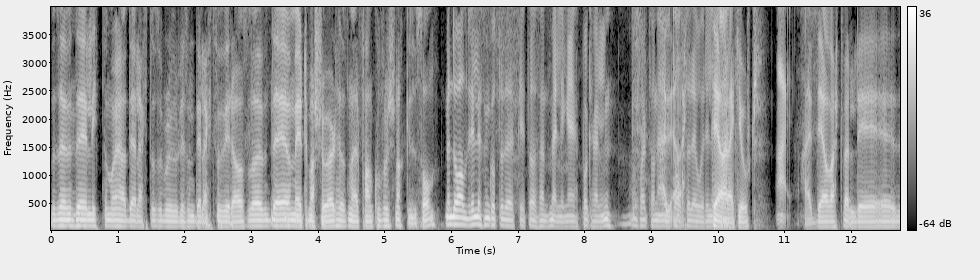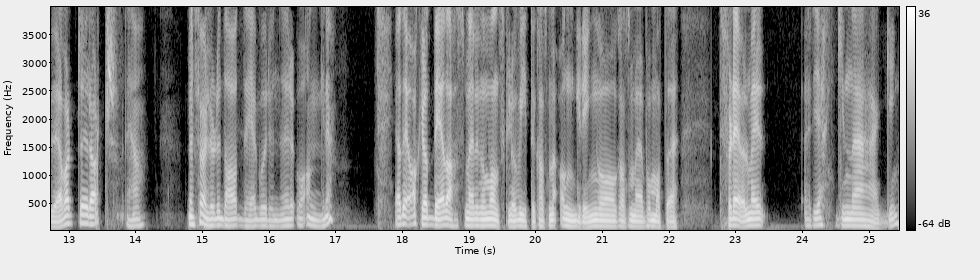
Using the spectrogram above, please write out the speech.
men det, det er litt når man har dialekt, og så blir du liksom dialektforvirra. Det er jo mer til meg sjøl. Sånn her, faen, hvorfor snakker du sånn? Men du har aldri liksom gått til det skrittet og sendt meldinger på kvelden? Og sagt sånn, jeg uttalte det ordet litt Det har jeg ikke gjort. Nei. Nei, det har vært veldig Det har vært rart. Ja. Men føler du da at det går under å angre? Ja, det er akkurat det da som er liksom vanskelig å vite hva som er angring, og hva som er på en måte For det er vel mer jeg vet ikke, gnaging.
